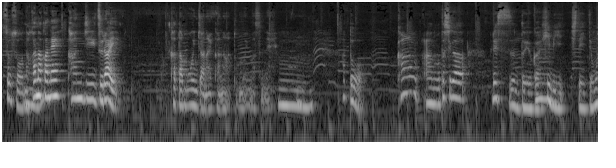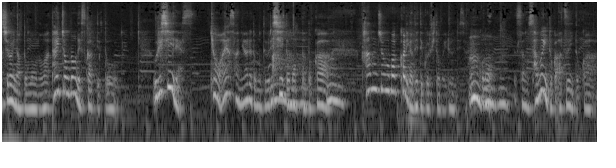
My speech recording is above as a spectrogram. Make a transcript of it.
そうそう、なかなかね感じづらい方も多いんじゃないかなと思いますね。うん、あとかんあの私がレッスンというか日々していて面白いなと思うのは「体調どうですか?」って言うと「嬉しいです。今日あやさんに会えると思って嬉しいと思った」とか、うん、感情ばっかりが出てくる人もいるんですよ、ね、このその寒いとか暑いとか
